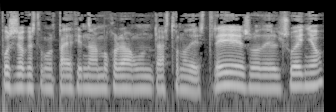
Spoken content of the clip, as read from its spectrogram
pues eso que estemos padeciendo a lo mejor algún trastorno de estrés o del sueño,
